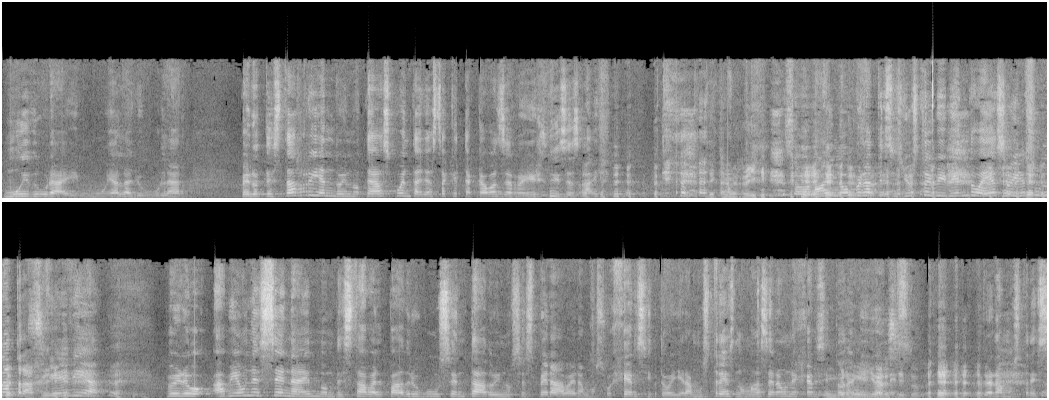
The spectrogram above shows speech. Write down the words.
muy dura y muy a la yugular. Pero te estás riendo y no te das cuenta, ya hasta que te acabas de reír dices, ay, ¿De qué me reí? ay, no, espérate, si yo estoy viviendo eso y es una tragedia. Pero había una escena en donde estaba el padre Hugo sentado y nos esperaba, éramos su ejército y éramos tres, nomás era un ejército Un de millones. ejército. Pero éramos tres.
